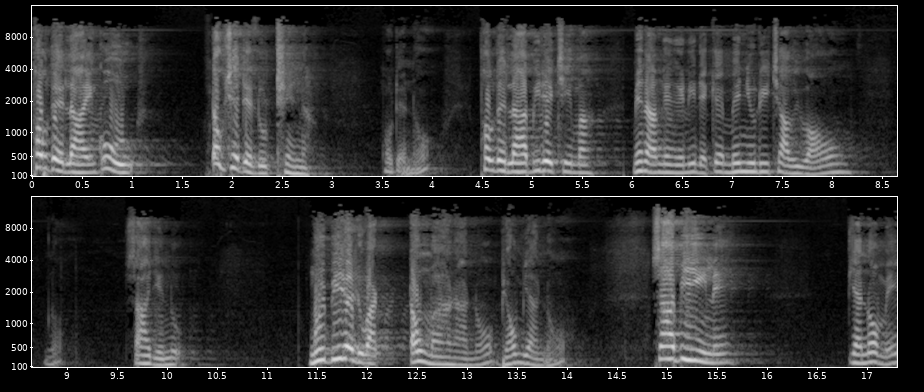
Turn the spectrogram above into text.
ဖောက်တယ်လာရင်ကိုယ်နှောက်ချက်တယ်လို့ထင်တာဟုတ်တယ်နော်ဖောက်တယ်လာပြီးတဲ့ချိန်မှာ မျက်နှာငယ်ငယ်လေးနဲ့ကဲမနူလေးချပြီးပါအောင်နော်စားခြင်းတို့ငွေပြီးတဲ့လူကတောင်းမာတာနော်ပြောင်းပြန်နော်စားပြီးရင်လေပြန်တော့မယ်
